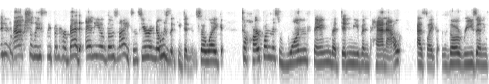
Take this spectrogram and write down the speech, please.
didn't actually sleep in her bed any of those nights, and Ciara knows that he didn't. So, like, to harp on this one thing that didn't even pan out as like the reason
